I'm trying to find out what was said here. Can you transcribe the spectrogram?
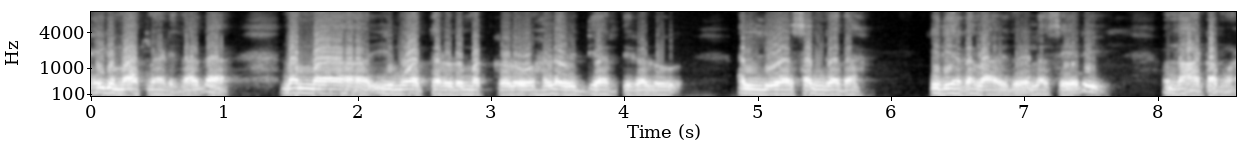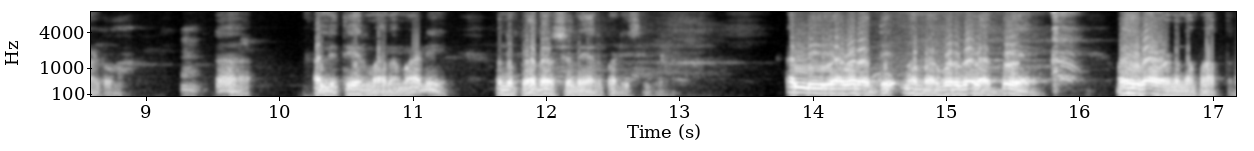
ಹೀಗೆ ಮಾತನಾಡಿದಾಗ ನಮ್ಮ ಈ ಮೂವತ್ತೆರಡು ಮಕ್ಕಳು ಹಳೆ ವಿದ್ಯಾರ್ಥಿಗಳು ಅಲ್ಲಿಯ ಸಂಘದ ಹಿರಿಯ ಕಲಾವಿದರು ಎಲ್ಲ ಸೇರಿ ಒಂದು ಆಟ ಮಾಡುವ ಅಂತ ಅಲ್ಲಿ ತೀರ್ಮಾನ ಮಾಡಿ ಒಂದು ಪ್ರದರ್ಶನ ಏರ್ಪಡಿಸಿದ್ರು. ಅಲ್ಲಿ ಅವರದ್ದೇ ನಮ್ಮ ಗುರುಗಳದ್ದೇ ಮಹಿರಾವಣ್ಣನ ಪಾತ್ರ.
